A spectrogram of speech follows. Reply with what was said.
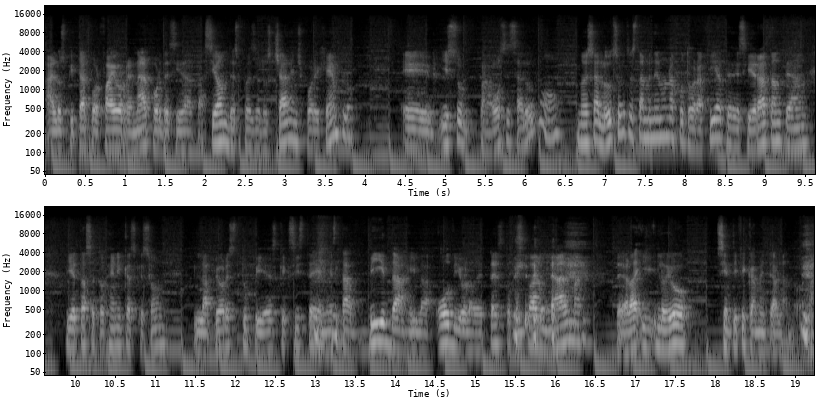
al hospital por fallo renal, por deshidratación después de los challenge, por ejemplo. Eh, ¿Y eso para vos es salud? No, no es salud, solo te están vendiendo una fotografía, te deshidratan, te dan dietas cetogénicas que son la peor estupidez que existe en esta vida y la odio, la detesto con toda mi alma, de verdad, y lo digo científicamente hablando, ¿verdad?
